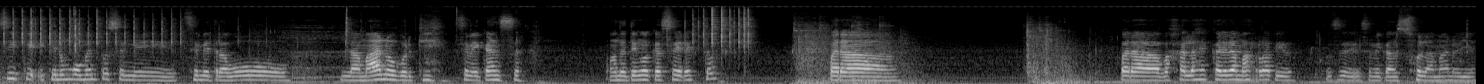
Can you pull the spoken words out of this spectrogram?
Sí, es que, es que en un momento se me, se me trabó la mano porque se me cansa. Donde tengo que hacer esto para para bajar las escaleras más rápido. Entonces se me cansó la mano ya.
